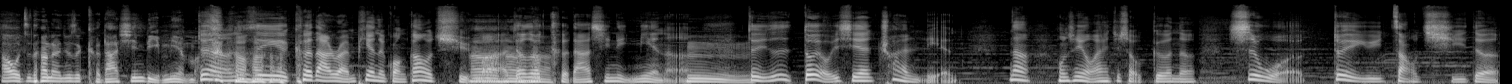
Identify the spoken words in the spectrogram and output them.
好，我知道那就是可达心里面嘛。对啊，就是一个柯达软片的广告曲嘛，叫做可达心里面啊。嗯，对，就是都有一些串联。那《红尘有爱》这首歌呢，是我对于早期的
